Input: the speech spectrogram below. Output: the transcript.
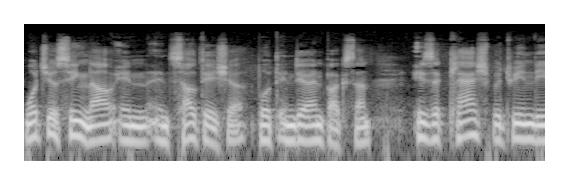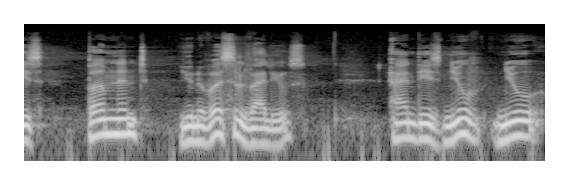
what you're seeing now in, in South Asia, both India and Pakistan, is a clash between these permanent universal values and these new new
